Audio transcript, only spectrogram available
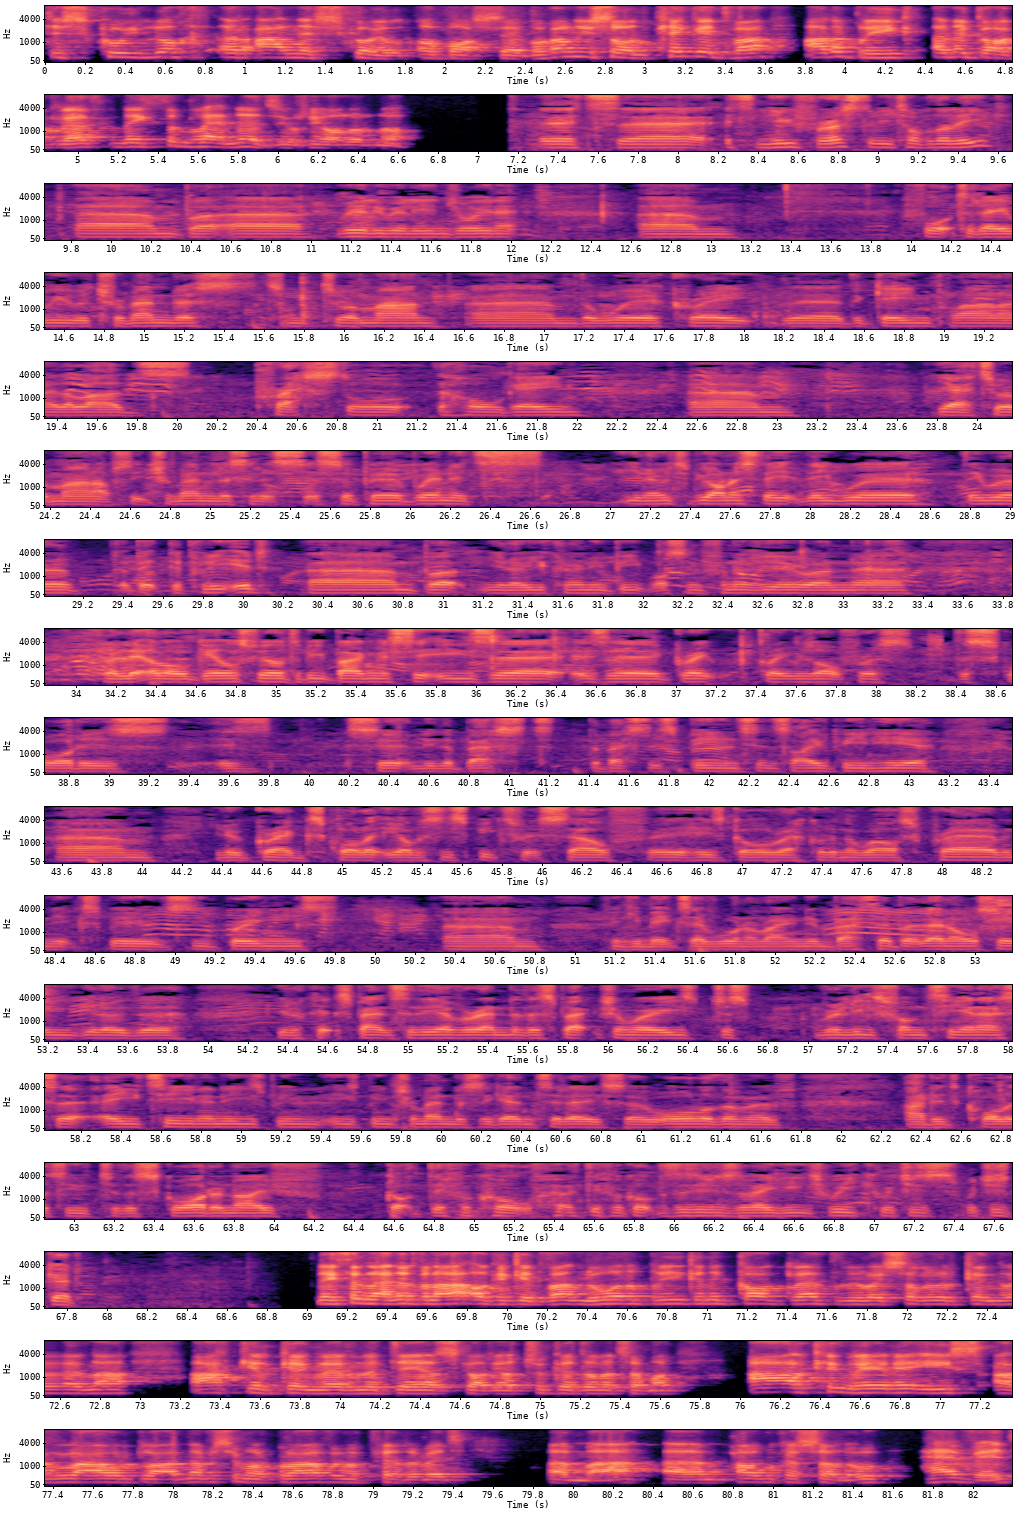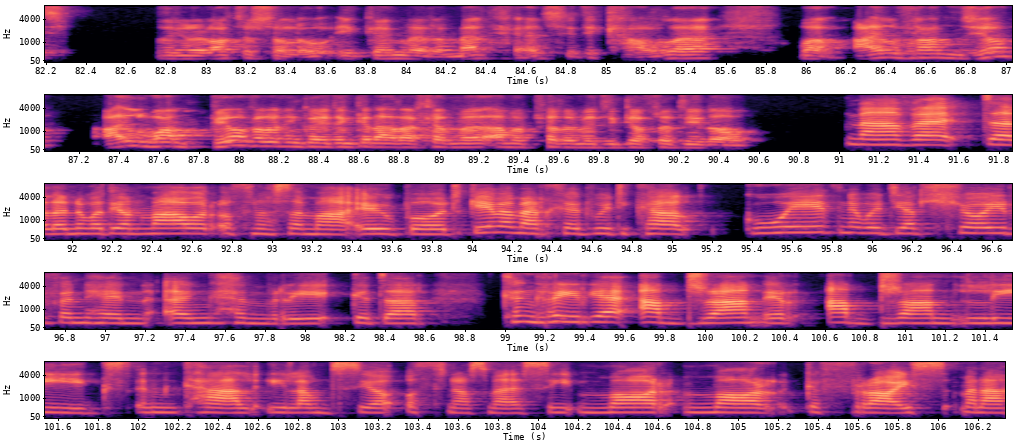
disgwylwch yr anesgwyl o bosib. O fel ni sôn, cegedfa ar y brig yn y gogledd, Nathan Leonard yw'r rheolwr nhw. It's, uh, it's new for us to be top of the league, um, but uh, really, really enjoying it. Um, thought today we were tremendous to, to a man. Um, the work rate, the the game plan, the lads pressed all, the whole game. Um, yeah, to a man, absolutely tremendous, and it's a superb win. It's you know, to be honest, they, they were they were a, a bit depleted, um, but you know, you can only beat what's in front of you, and uh, for little old Gillsfield to beat Bangor City uh, is a great great result for us. The squad is is certainly the best the best it's been since I've been here. Um, you know, Greg's quality obviously speaks for itself. Uh, his goal record in the Welsh Prem and the experience he brings. Um, I think he makes everyone around him better. But then also, you know, the you look at Spencer, the other end of the spectrum, where he's just released from TNS at 18, and he's been he's been tremendous again today. So all of them have added quality to the squad, and I've got difficult difficult decisions to make each week, which is which is good. Nathan Leonard fyna o gygydfa, nhw ar y brig yn y gogledd, dwi'n rhoi sylw i'r gyngred yna, ac i'r gyngred yn y de ar sgorio trwy gydol y tymor, a'r cyngreiriau is ar lawr glad. Na fysi mor braf am y pyramid yma, um, pawb yn cael sylw. Hefyd, byddwn ni'n lot o sylw i gyngred y merched sydd wedi cael, uh, well, ailfrandio, ailwampio, fel o'n i'n gweud yn gynharach am y, am y pyramid yn gyffredinol. Mae fe, dyl y newyddion mawr wythnos yma yw bod Gêm y Merched wedi cael gwedd newidiad llwyr fan hyn yng Nghymru gyda'r cyngreiriau adran neu'r adran leagues yn cael ei lawnsio wythnos yma sy'n mor, mor gyffroes. Mae yna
